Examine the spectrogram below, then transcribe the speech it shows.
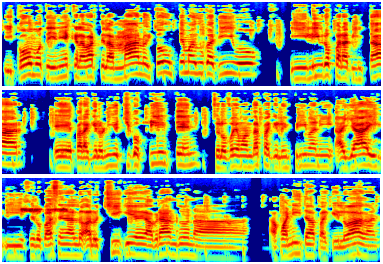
y cómo tenías que lavarte las manos y todo un tema educativo y libros para pintar eh, para que los niños chicos pinten se los voy a mandar para que lo impriman y, allá y, y se lo pasen a, lo- a los chiques a Brandon a, a Juanita para que lo hagan.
